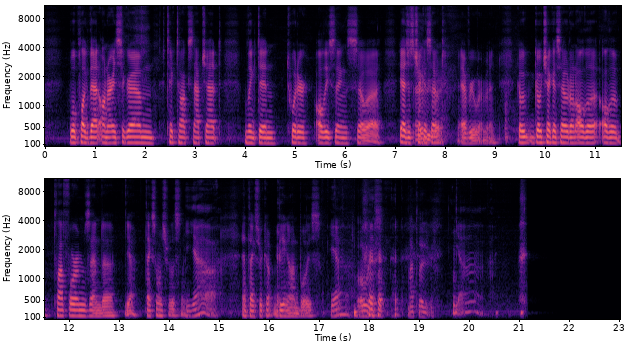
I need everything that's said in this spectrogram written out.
we'll plug that on our instagram tiktok snapchat linkedin twitter all these things so uh, yeah just check us out everywhere man go go check us out on all the all the platforms and uh, yeah thanks so much for listening yeah. And thanks for co- being on boys Yeah. Always. My pleasure. Yeah.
